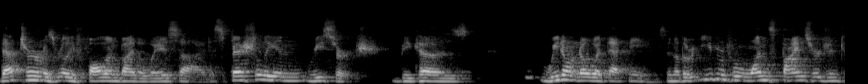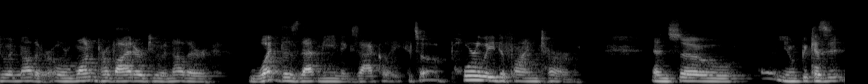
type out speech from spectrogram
That term has really fallen by the wayside, especially in research, because we don't know what that means. In other words, even from one spine surgeon to another or one provider to another, what does that mean exactly? It's a poorly defined term. And so, you know, because it,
